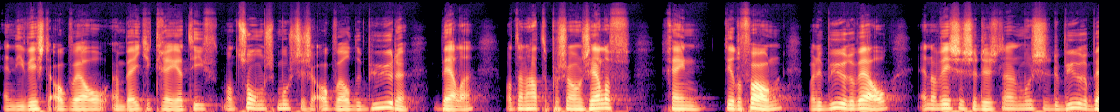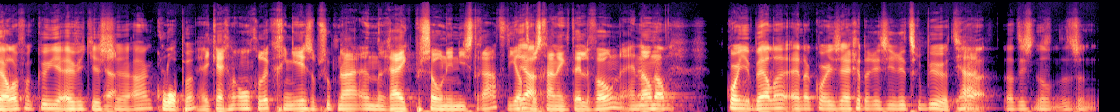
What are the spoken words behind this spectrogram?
En die wist ook wel een beetje creatief. Want soms moesten ze ook wel de buren bellen. Want dan had de persoon zelf geen telefoon, maar de buren wel. En dan wisten ze dus, dan moesten ze de buren bellen van kun je eventjes Ja. eh, aankloppen. Je kreeg een ongeluk, ging je eerst op zoek naar een rijk persoon in die straat. Die had Ja. waarschijnlijk een telefoon. En En dan, dan, kon je bellen en dan kon je zeggen er is hier iets gebeurd. Ja. Ja, dat is, nog- dat is een,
